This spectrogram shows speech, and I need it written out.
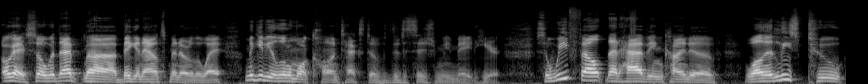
Okay, so with that uh, big announcement out of the way, let me give you a little more context of the decision we made here. So we felt that having kind of, well, at least two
